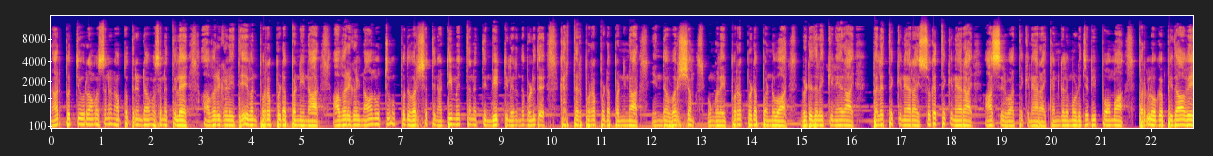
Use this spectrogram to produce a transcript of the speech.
நாற்பத்தி ஓராம் வசனம் நாற்பத்தி ரெண்டாம் அவர் அவர்களை தேவன் புறப்பட பண்ணினார். அவர்கள் நானூற்று முப்பது வருஷத்தின் அடிமைத்தனத்தின் வீட்டில் இருந்த பொழுது கர்த்தர் புறப்பட பண்ணினார். இந்த வருஷம் உங்களை புறப்பட பண்ணுவார். விடுதலைக்கு நேராய் பலத்துக்கு நேராய் சுகத்துக்கு நேராய் ஆசீர்வாதத்துக்கு நேராய் கண்களை மூடி ஜெபிப்போமா? பரலோக பிதாவே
